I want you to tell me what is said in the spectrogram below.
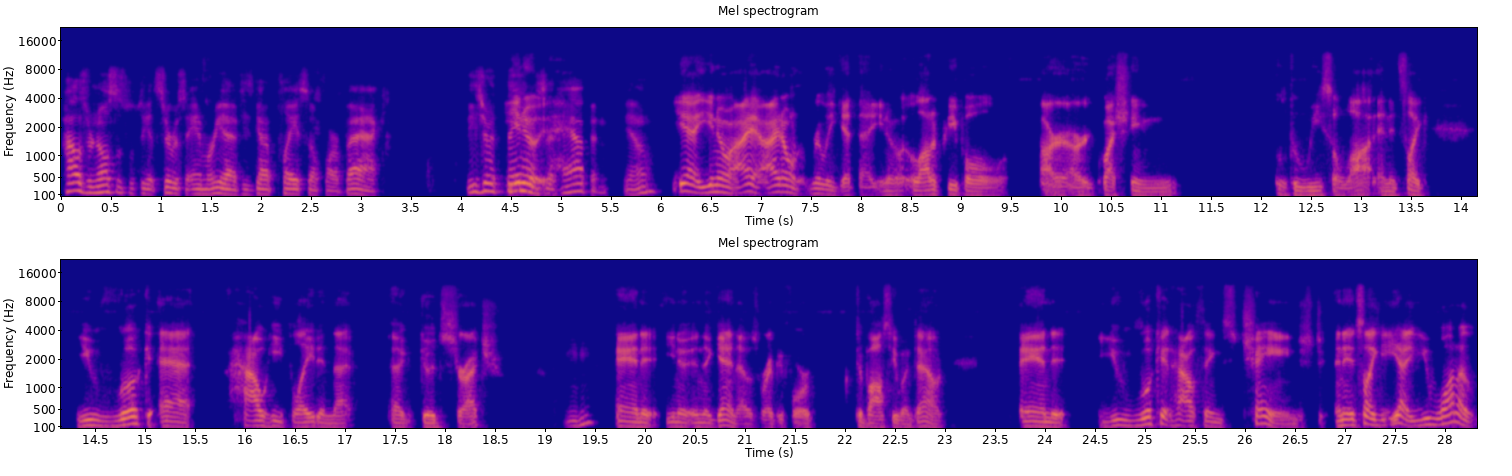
how's Reynoso supposed to get service to Amarilla if he's got to play so far back? These are things you know, that happen, you know? Yeah, you know, I, I don't really get that. You know, a lot of people are, are questioning Luis a lot. And it's like you look at how he played in that, that good stretch. Mm-hmm. And it, you know, and again, that was right before Dibassy went down. And it, you look at how things changed, and it's like, yeah, you want to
